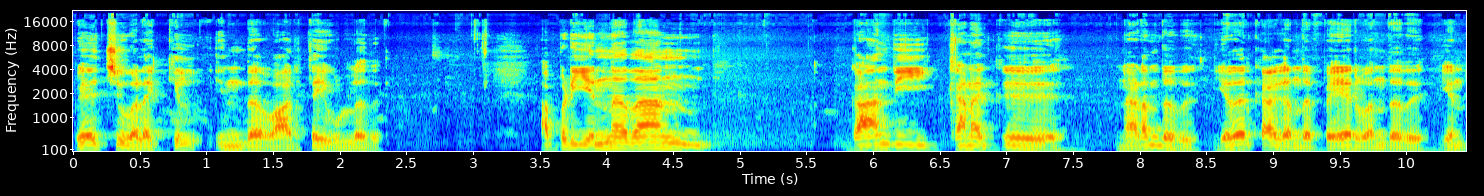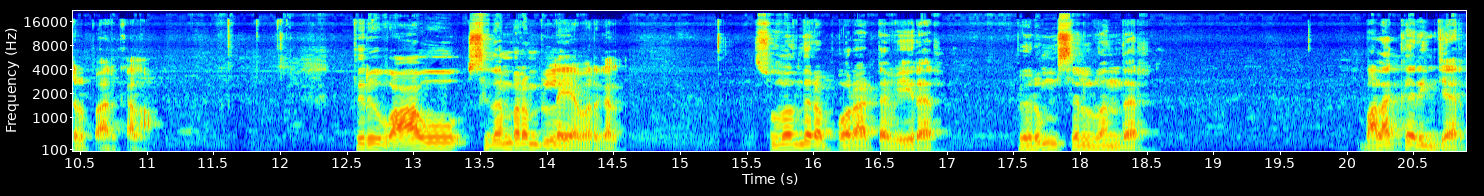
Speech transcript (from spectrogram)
பேச்சு வழக்கில் இந்த வார்த்தை உள்ளது. அப்படி என்னதான் காந்தி கணக்கு நடந்தது எதற்காக அந்த பெயர் வந்தது என்று பார்க்கலாம். திரு வாவு சிதம்பரம் பிள்ளை அவர்கள் சுதந்திர போராட்ட வீரர் பெரும் செல்வந்தர் வழக்கறிஞர்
